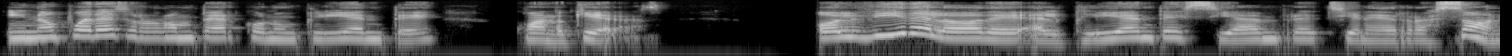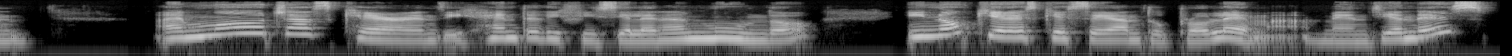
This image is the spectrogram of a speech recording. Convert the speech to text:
y no puedes romper con un cliente cuando quieras. Olvídelo de el cliente siempre tiene razón. Hay muchas Karens y gente difícil en el mundo y no quieres que sean tu problema, ¿me entiendes?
